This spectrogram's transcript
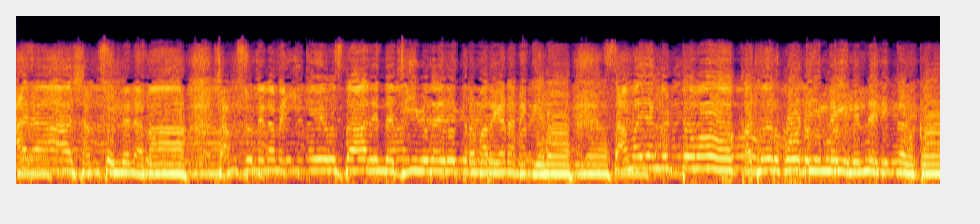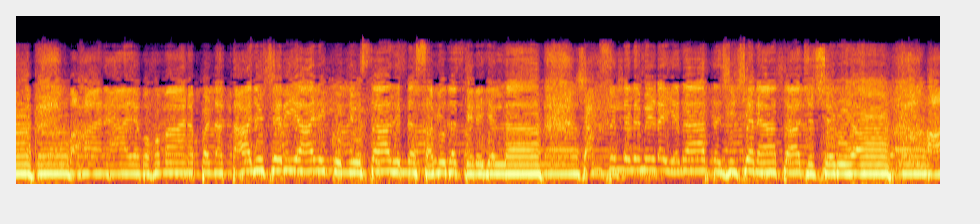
ആരാ ശംസുലമ ശംസുലമ ഈ കെ ഉസ്താദിന്റെ ജീവിത ചരിത്രം അറിയണമെങ്കിലോ? സമയം കിട്ടുമോ? കഥർകോടിയില്ലയിലില്ല നിങ്ങൾക്ക്. മഹാനായ ബഹുമാനപ്പെട്ട താജുശ്ശേരി ആലി കുഞ്ഞു ഉസ്താദിന്റെ സവിധത്തിൽ ചെല്ല യഥാർത്ഥ ശിഷ്യനാ താജുശ്ശേരിയോ ആ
